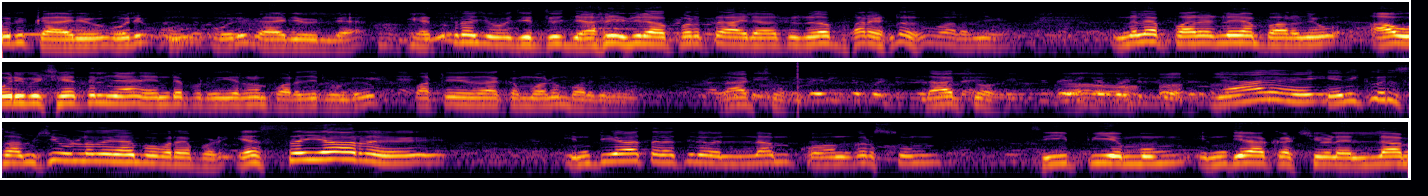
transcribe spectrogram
ഒരു കാര്യം ഒരു ഒരു കാര്യമില്ല എത്ര ചോദിച്ചിട്ടും ഞാൻ ഇതിനപ്പുറത്ത് അതിനകത്ത് പറയേണ്ടത് പറഞ്ഞു. ഇന്നലെ പറയേണ്ടത് ഞാൻ പറഞ്ഞു ആ ഒരു വിഷയത്തിൽ ഞാൻ എന്റെ പ്രതികരണം പറഞ്ഞിട്ടുണ്ട്. പാർട്ടി നേതാക്കന്മാരും പറഞ്ഞിട്ടുണ്ട് ദാറ്റ്സ് ഓൾ ദാറ്റ്സ് ഓൾ ഞാൻ എനിക്കൊരു സംശയമുള്ളത് ഞാൻ ഇപ്പോൾ പറയപ്പെടും എസ് ഐ ആർ ഇന്ത്യ തലത്തിലെല്ലാം കോൺഗ്രസും സി പി എമ്മും ഇന്ത്യ കക്ഷികളെല്ലാം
